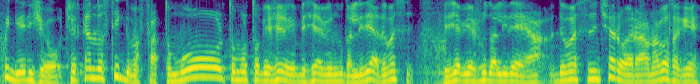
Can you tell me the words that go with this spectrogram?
Quindi vi dicevo, cercando Stig mi ha fatto molto molto piacere che vi sia venuta l'idea, vi sia piaciuta l'idea. Devo essere sincero, era una cosa che...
